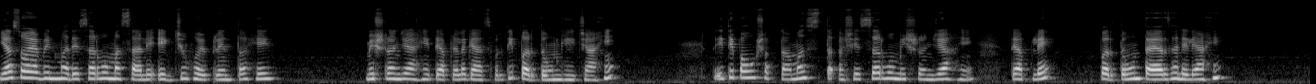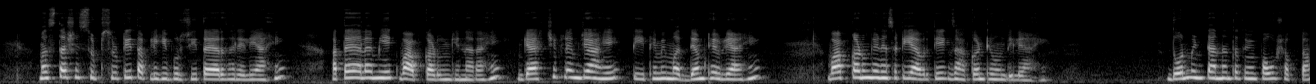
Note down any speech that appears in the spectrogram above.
या सोयाबीनमध्ये सर्व मसाले एकजीव होईपर्यंत हे मिश्रण जे आहे ते आपल्याला गॅसवरती परतवून घ्यायचे आहे. तर इथे पाहू शकता मस्त असे सर्व मिश्रण जे आहे ते आपले परतवून तयार झालेले आहे. मस्त अशी सुटसुटीत आपली ही भुर्जी तयार झालेली आहे. आता याला मी एक वाफ काढून घेणार आहे. गॅसची फ्लेम जी आहे ती इथे मी मध्यम ठेवली आहे. वाफ काढून घेण्यासाठी यावरती एक झाकण ठेवून दिले आहे. दोन मिनटांनंतर तुम्ही पाहू शकता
